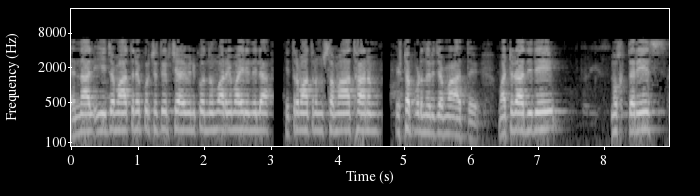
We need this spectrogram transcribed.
എന്നാൽ ഈ ജമാഅത്തിനെ കുറിച്ച് തീർച്ചയായും എനിക്കൊന്നും അറിയുമായിരുന്നില്ല. ഇത്രമാത്രം സമാധാനം ഇഷ്ടപ്പെടുന്ന ഒരു ജമാഅത്ത്. മറ്റൊരു അതിഥി മുഖ്തരീസ്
